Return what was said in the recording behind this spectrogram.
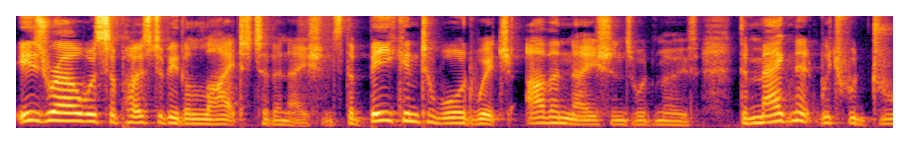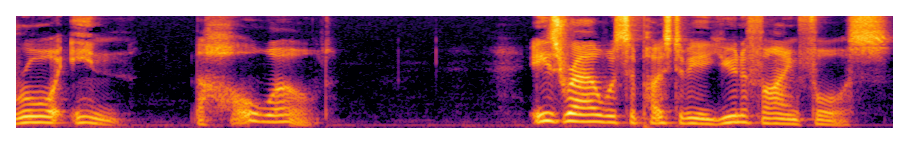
Israel was supposed to be the light to the nations, the beacon toward which other nations would move, the magnet which would draw in the whole world. Israel was supposed to be a unifying force.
